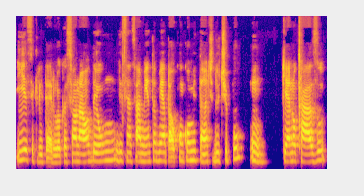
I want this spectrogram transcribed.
e esse critério locacional, deu um licenciamento ambiental concomitante do tipo 1, que é, no caso,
